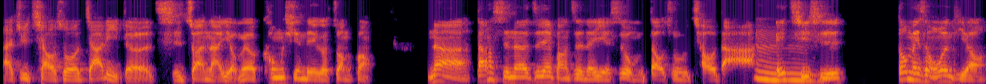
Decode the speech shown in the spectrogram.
来去敲，说家里的瓷砖啊有没有空心的一个状况。那当时呢，这间房子呢也是我们到处敲打，嗯，哎，其实都没什么问题哦。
